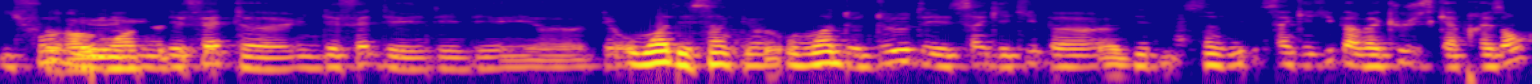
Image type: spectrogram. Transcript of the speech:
il faut une, défaite, euh, une défaite des, euh, au moins des cinq, au moins de deux des cinq équipes, euh, des cinq, équipes invaincues jusqu'à présent.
